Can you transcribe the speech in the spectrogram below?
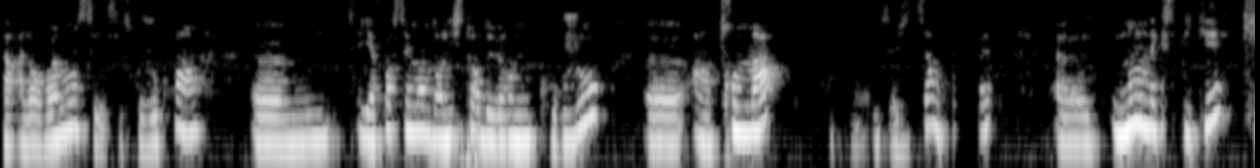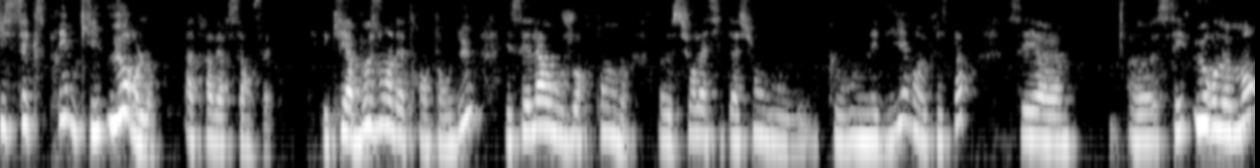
alors vraiment, c'est ce que je crois, hein, il y a forcément dans l'histoire de Véronique Courgeot un trauma, il s'agit de ça en fait, non expliqué, qui s'exprime, qui hurle à travers ça, en fait, et qui a besoin d'être entendue. Et c'est là où je retombe euh, sur la citation que vous, venez de lire, Christophe. C'est ces hurlements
